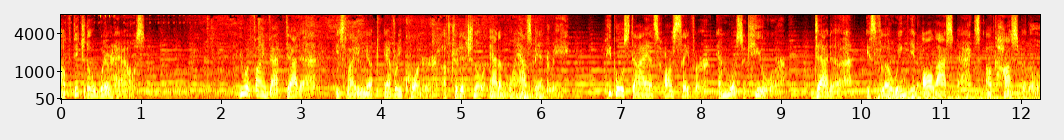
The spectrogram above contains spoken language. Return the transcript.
of digital warehouse. You will find that data is lighting up every corner of traditional animal husbandry. People's diets are safer and more secure. Data is flowing in all aspects of the hospital.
